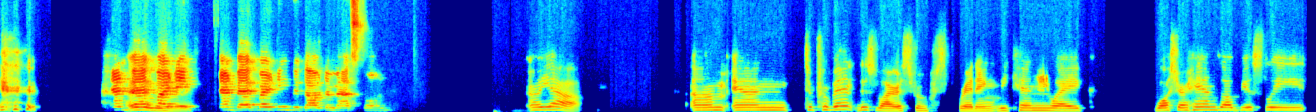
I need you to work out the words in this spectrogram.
And really backbiting and backbiting without a mask on. oh yeah. Um, and to prevent this virus from spreading, we can like wash our hands, obviously,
